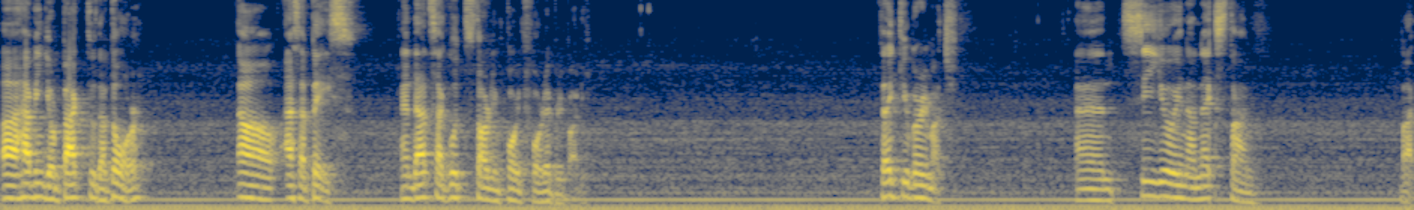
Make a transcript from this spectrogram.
uh, having your back to the door uh, as a base. And that's a good starting point for everybody. Thank you very much. And see you in the next time. Bye.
